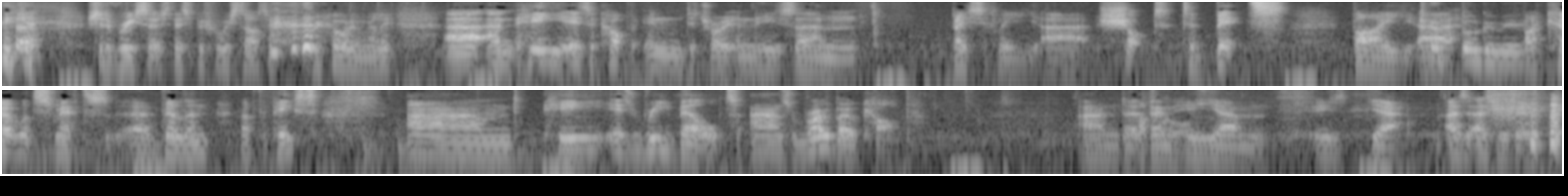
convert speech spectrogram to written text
yeah, should have researched this before we started recording, really. Uh, and he is a cop in Detroit, and he's um, basically uh, shot to bits by uh, by Kurtwood Smith's uh, villain of the piece, and he is rebuilt as RoboCop. And uh, then course. he um, he's yeah, as as you do,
